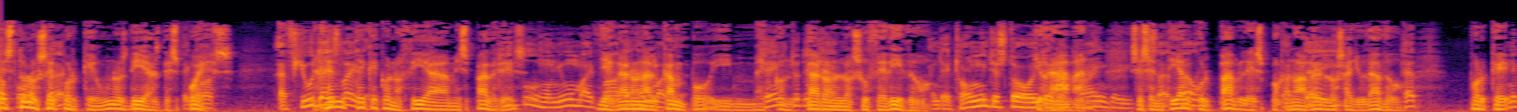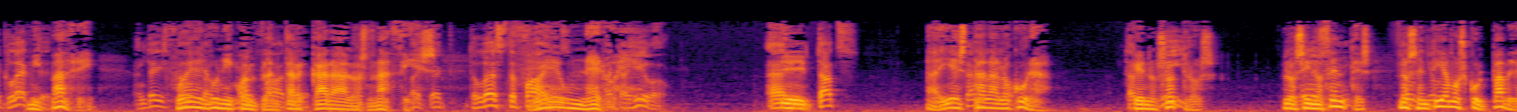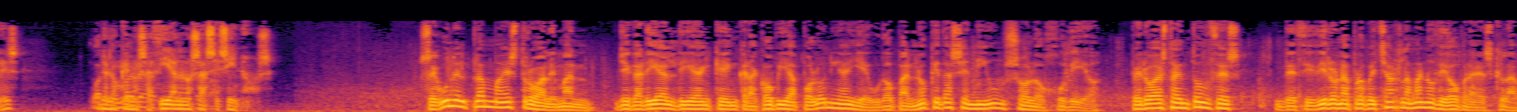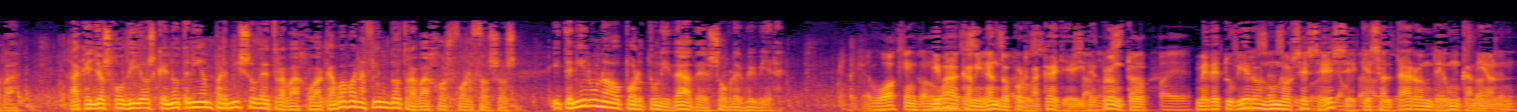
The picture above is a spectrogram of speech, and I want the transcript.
Esto lo sé porque unos días después, gente que conocía a mis padres llegaron al campo y me contaron lo sucedido. Lloraban, se sentían culpables por no haberlos ayudado, porque mi padre fue el único en plantar cara a los nazis. Fue un héroe. Y ahí está la locura, que nosotros, los inocentes, nos sentíamos culpables de lo que nos hacían los asesinos. Según el plan maestro alemán, llegaría el día en que en Cracovia, Polonia y Europa no quedase ni un solo judío. Pero hasta entonces decidieron aprovechar la mano de obra esclava. Aquellos judíos que no tenían permiso de trabajo acababan haciendo trabajos forzosos y tenían una oportunidad de sobrevivir. Iba caminando por la calle y de pronto me detuvieron unos SS que saltaron de un camión.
